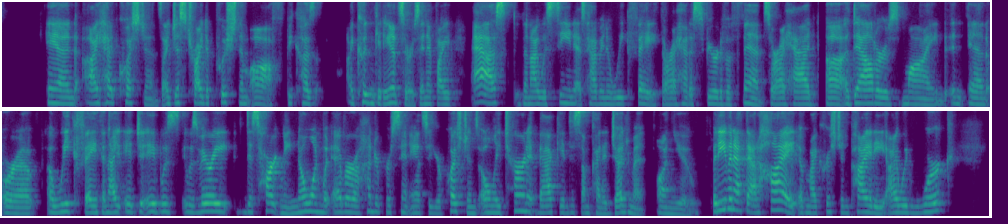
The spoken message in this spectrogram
and I had questions. I just tried to push them off because I couldn't get answers. And if I asked, then I was seen as having a weak faith, or I had a spirit of offense, or I had uh, a doubter's mind, and, and or a, a weak faith. And I it, it was it was very disheartening. No one would ever 100% answer your questions, only turn it back into some kind of judgment on you. But even at that height of my Christian piety, I would work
